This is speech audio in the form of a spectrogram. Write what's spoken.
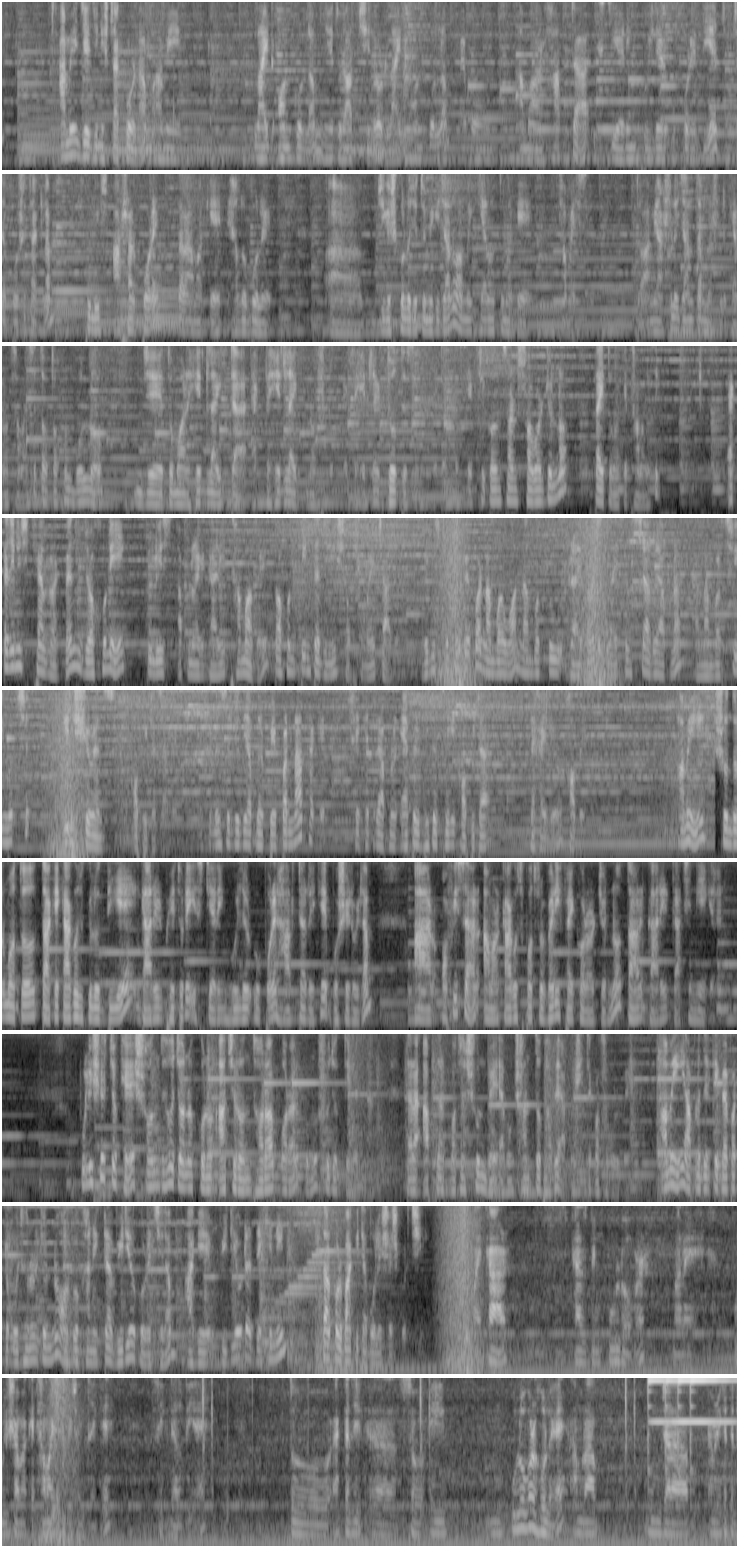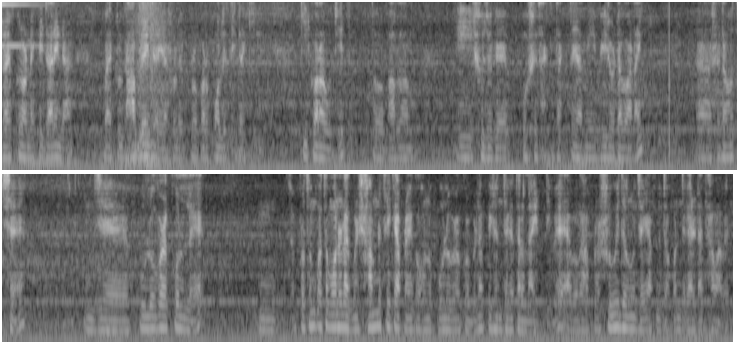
আমি যে জিনিসটা করলাম, আমি লাইট অন করলাম, যেহেতু রাত ছিল লাইট অন করলাম এবং আমার হাতটা স্টিয়ারিং হুইলের উপরে দিয়ে চুপচাপ বসে থাকলাম। পুলিশ আসার পরে তারা আমাকে হ্যালো বলে জিজ্ঞেস করল যে, তুমি কি জানো আমি কেন তোমাকে থামাইছি? তো আমি আসলে জানতাম না আসলে কেন থামাইছে। তো তখন বলল যে তোমার হেডলাইটটা, একটা হেডলাইট নষ্ট, একটা হেডলাইট জ্বলতেছে। এটা একটা সেফটি কনসার্ন সবার জন্য, তাই তোমাকে থামাইছি। একটা জিনিস খেয়াল রাখবেন, যখনই পুলিশ আপনার গাড়ি থামাবে, তখন তিনটা জিনিস সবসময় চাবে। Registration paper number one number two driver's licence চাবে আপনার, আর নাম্বার থ্রি হচ্ছে ইন্স্যুরেন্স কপিটা চাবে। ইন্স্যুরেন্সের যদি আপনার পেপার না থাকে, সেক্ষেত্রে আপনার অ্যাপের ভিতর থেকে কপিটা দেখাইলেও হবে। আমি সুন্দর মতো তাকে কাগজগুলো দিয়ে গাড়ির ভেতরে স্টিয়ারিং হুইলের উপরে হাতটা রেখে বসে রইলাম আর অফিসার আমার কাগজপত্র ভেরিফাই করার জন্য তার গাড়ির কাছে নিয়ে গেলেন। পুলিশের চোখে সন্দেহজনক কোনো আচরণ ধরা পড়ার কোনো সুযোগ দিবেন না। তারা আপনার কথা শুনবে এবং শান্তভাবে আপনার সাথে কথা বলবে। আমি আপনাদেরকে ব্যাপারটা বোঝানোর জন্য অল্প খানিকটা ভিডিও করেছিলাম। আগে ভিডিওটা দেখে নিন, তারপর বাকিটা বলে শেষ করছি। My car has been pulled over মানে পুলিশ আমাকে থামাইছে পেছন থেকে সিগন্যাল দিয়ে। তো একটা সো এই পুল ওভার হলে আমরা যারা আমেরিকাতে ড্রাইভ করে অনেকে জানি না, বা একটু ঘাবড়ে যাই আসলে প্রপার পলিসিটা কি কি করা উচিত। তো ভাবলাম এই সুযোগে বসে থাকতে থাকতে আমি ভিডিওটা বানাই। সেটা হচ্ছে যে পুল ওভার করলে প্রথম কথা মনে রাখবেন, সামনে থেকে আপনাকে কখনো পুল ওভার করবে না, পিছন থেকে তারা লাইট দিবে এবং আপনার সুবিধা অনুযায়ী আপনি তখন গাড়িটা থামাবেন।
